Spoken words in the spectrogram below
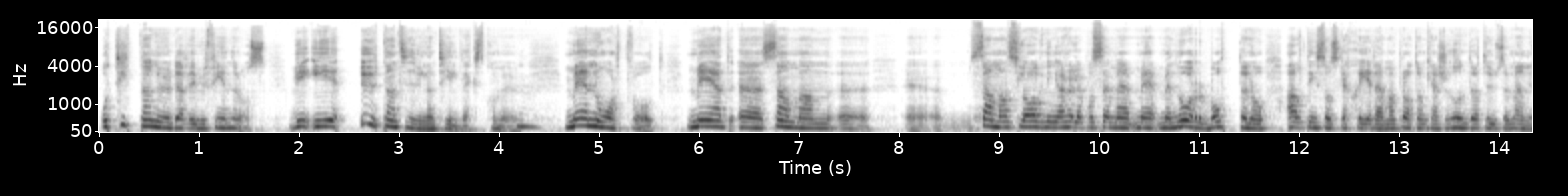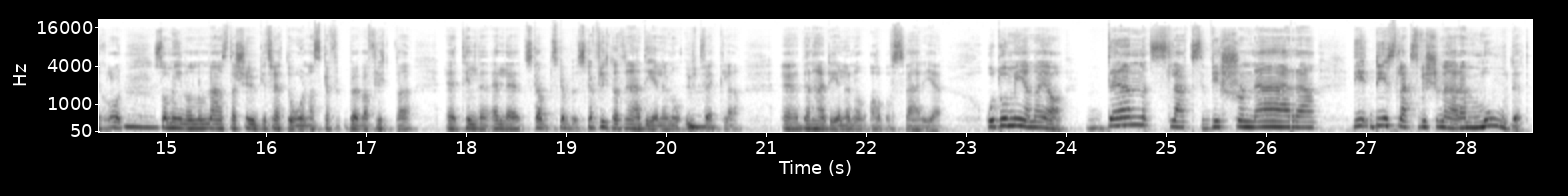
Och titta nu där vi befinner oss. Vi är utan tvivel en tillväxtkommun. Mm. Med Northvolt, med eh, samman, eh, eh, sammanslagningar höll jag på att säga med, med, med, Norrbotten och allting som ska ske där. Man pratar om kanske 100 000 människor mm. som inom de närmsta 20-30 åren ska behöva flytta eh, till den, eller ska, ska, ska flytta till den här delen och mm. utveckla eh, den här delen av, av, Sverige. Och då menar jag den slags visionära det, det slags visionära modet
